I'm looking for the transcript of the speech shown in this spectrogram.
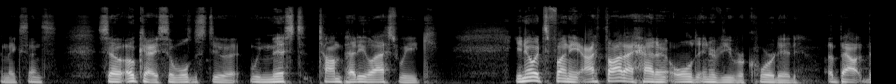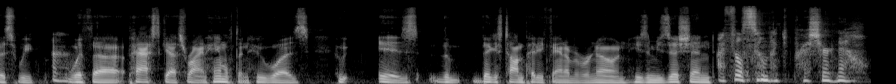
that makes sense. So okay, so we'll just do it. We missed Tom Petty last week. You know, it's funny. I thought I had an old interview recorded about this week uh-huh. with uh, past guest Ryan Hamilton, who was who is the biggest Tom Petty fan I've ever known. He's a musician. I feel so much pressure now.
